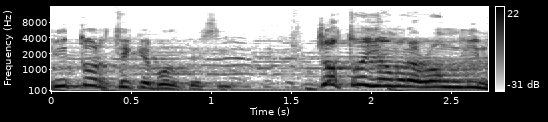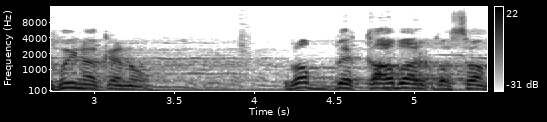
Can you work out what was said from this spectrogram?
ভিতর থেকে বলতেছি, যতই আমরা রঙিন হই না কেন রব্বে কাবার কসম।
